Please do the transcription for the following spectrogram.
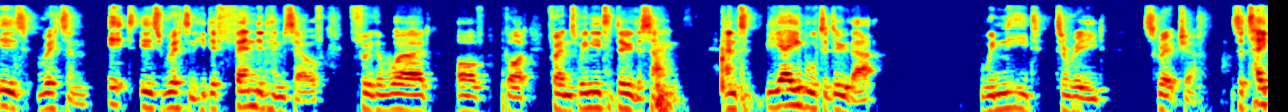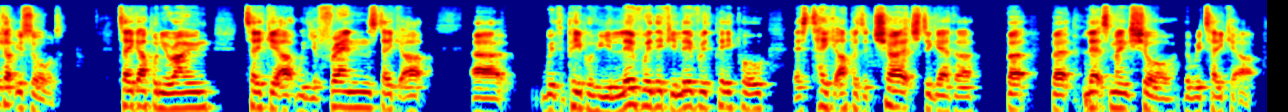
is written. It is written. He defended himself through the word of God. Friends, we need to do the same. And to be able to do that, we need to read scripture. So take up your sword, take up on your own, take it up with your friends, take it up uh, with the people who you live with. If you live with people, let's take it up as a church together. But but let's make sure that we take it up.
